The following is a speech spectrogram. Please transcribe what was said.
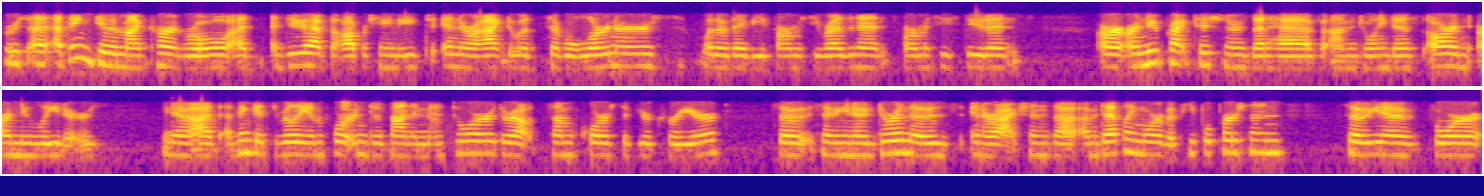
Bruce, I, think given my current role, I, I, do have the opportunity to interact with several learners, whether they be pharmacy residents, pharmacy students, or, or new practitioners that have um, joined us, or, or new leaders. You know, I, I think it's really important to find a mentor throughout some course of your career so, so you know, during those interactions, I, I'm definitely more of a people person. So, you know, for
